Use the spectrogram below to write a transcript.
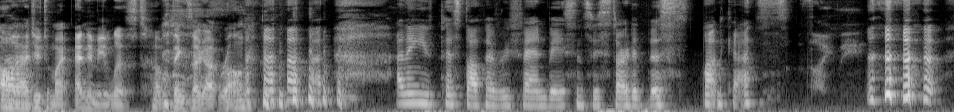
Oh, I'll um, add you to my enemy list of things I got wrong. I think you've pissed off every fan base since we started this podcast. Fight me.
